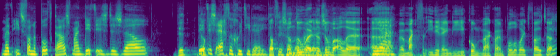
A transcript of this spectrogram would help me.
Met iets van de podcast. Maar dit is dus wel... Dit, Dit dat, is echt een goed idee. dat is Dan doen, we, dan deze. doen we alle... eh, Ja. We maken van iedereen die hier komt, maken we een Polaroid-foto.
